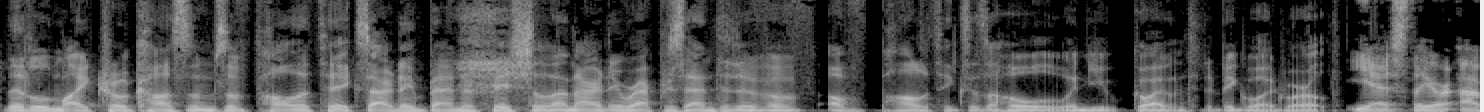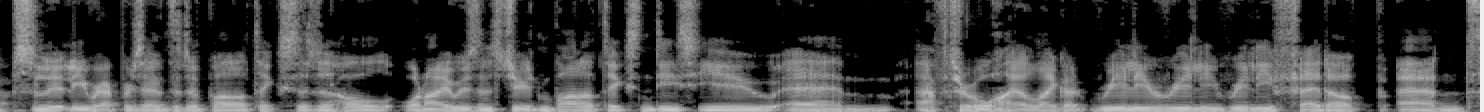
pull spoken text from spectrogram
little microcosms of politics? Are they beneficial and are they representative of of politics as a whole when you go out into the big wide world? Yes, they are absolutely representative politics as a whole. When I was in student politics in DCU, um, after a while, I got really, really, really fed up and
